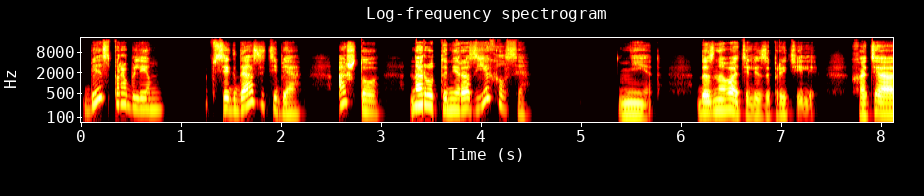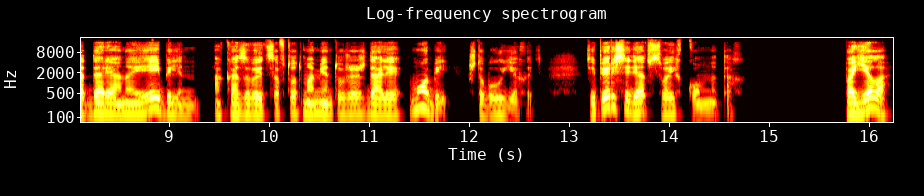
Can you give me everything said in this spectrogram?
Без проблем. Всегда за тебя. А что, народ-то не разъехался? Нет, дознаватели запретили. Хотя Дариана и Эйбелин, оказывается, в тот момент уже ждали мобиль, чтобы уехать. Теперь сидят в своих комнатах. Поела?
